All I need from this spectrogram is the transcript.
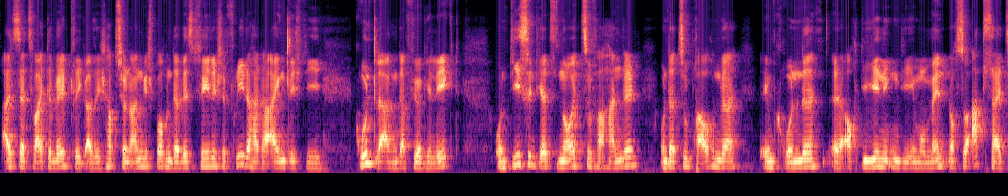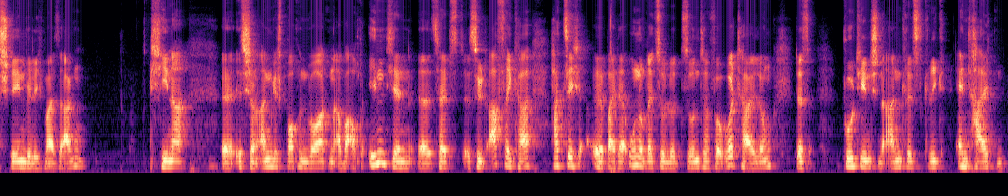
als der Zweite Weltkrieg. Also ich habe es schon angesprochen, der Westfälische Friede hatte eigentlich die Grundlagen dafür gelegt und die sind jetzt neu zu verhandeln und dazu brauchen wir im Grunde äh, auch diejenigen, die im Moment noch so abseits stehen, will ich mal sagen. China äh, ist schon angesprochen worden, aber auch Indien, äh, selbst Südafrika hat sich äh, bei der UNO-Resolution zur Verurteilung des putinschen Angriffskriegs enthalten.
